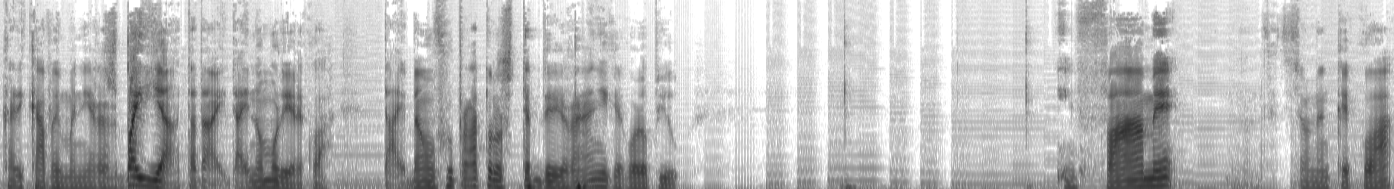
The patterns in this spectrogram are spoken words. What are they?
caricava in maniera sbagliata. Dai, dai, non morire qua. Dai, abbiamo superato lo step dei ragni che è quello più infame. Attenzione anche qua.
